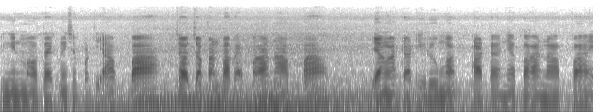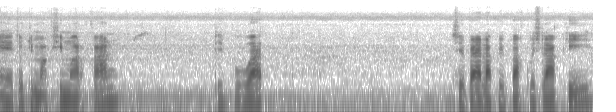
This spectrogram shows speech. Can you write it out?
ingin mau teknik seperti apa cocokkan pakai bahan apa yang ada di rumah adanya bahan apa yaitu dimaksimalkan dibuat supaya lebih bagus lagi.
